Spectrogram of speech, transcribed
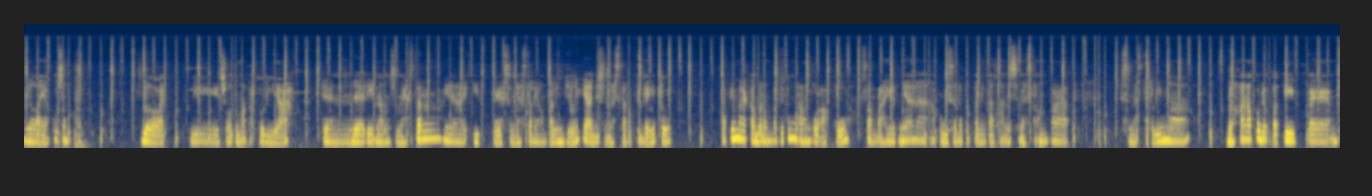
nilai aku sempet jelek di suatu mata kuliah. Dan dari 6 semester ya IP semester yang paling jelek ya di semester 3 itu tapi mereka berempat itu ngerangkul aku sampai akhirnya aku bisa dapat peningkatan di semester 4 semester 5 bahkan aku dapat IP 4,00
